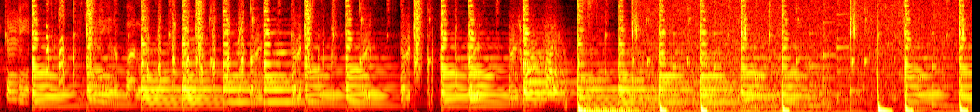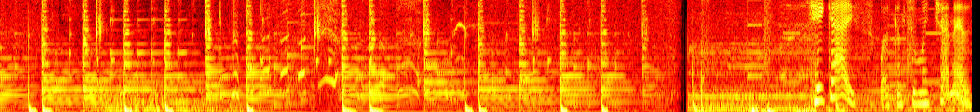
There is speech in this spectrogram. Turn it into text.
Hey guys! Welcome to my channel!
